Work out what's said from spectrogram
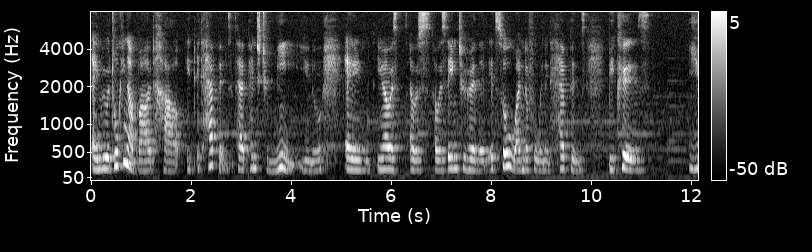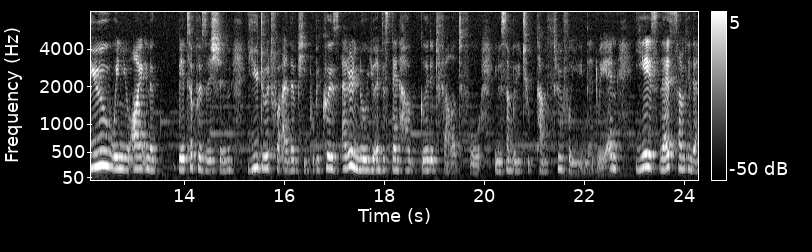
And we were talking about how it, it happens. It happened to me, you know. And, you know, I was, I, was, I was saying to her that it's so wonderful when it happens because you, when you are in a better position you do it for other people because i don't know you understand how good it felt for you know somebody to come through for you in that way. And yes that's something that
